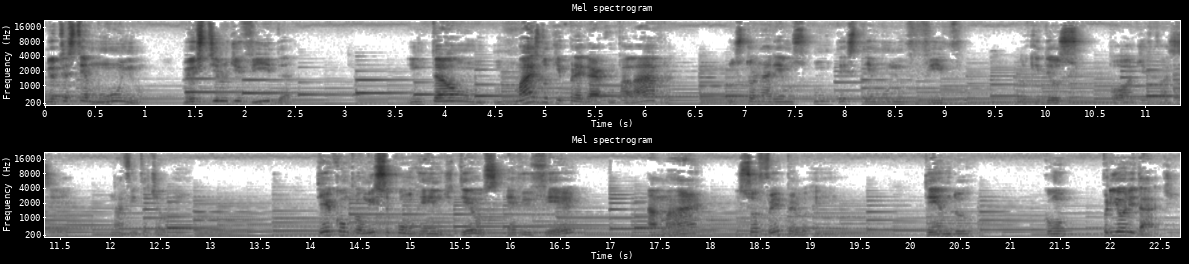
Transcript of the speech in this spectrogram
meu testemunho, meu estilo de vida. Então, mais do que pregar com palavra, nos tornaremos um testemunho vivo do que Deus pode fazer na vida de alguém. Ter compromisso com o reino de Deus é viver, amar e sofrer pelo reino, tendo como prioridade.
